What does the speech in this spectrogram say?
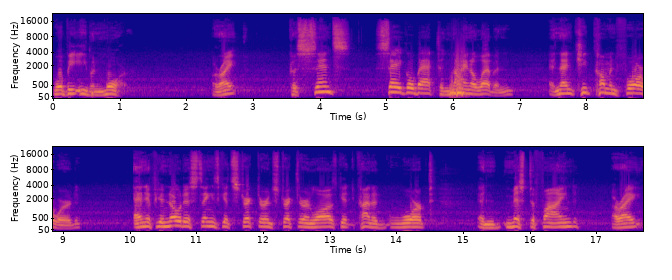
will be even more. All right? Because since, say, go back to 9 11 and then keep coming forward, and if you notice, things get stricter and stricter and laws get kind of warped and misdefined, all right?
